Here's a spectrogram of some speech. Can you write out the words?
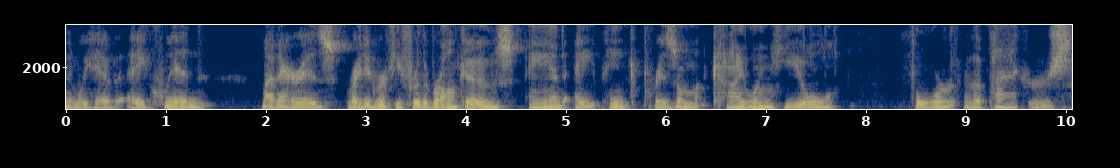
Then we have a Quinn Meinerz, rated rookie for the Broncos, and a pink prism Kylin Hill for the Packers.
